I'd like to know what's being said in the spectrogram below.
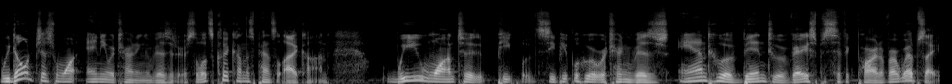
we don't just want any returning visitors. So let's click on this pencil icon. We want to people, see people who are returning visitors and who have been to a very specific part of our website.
